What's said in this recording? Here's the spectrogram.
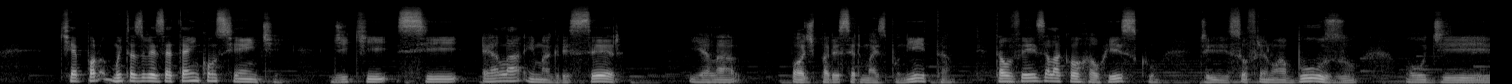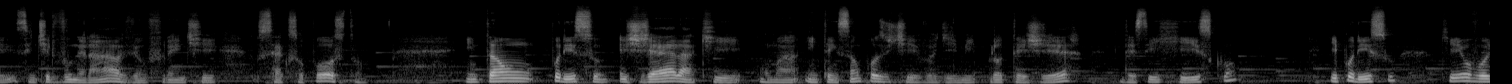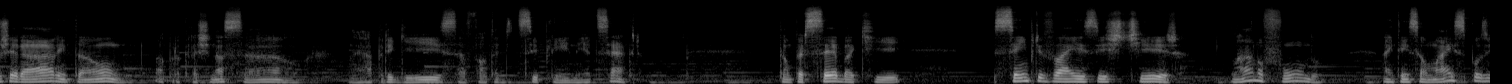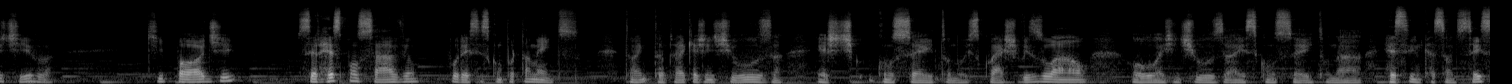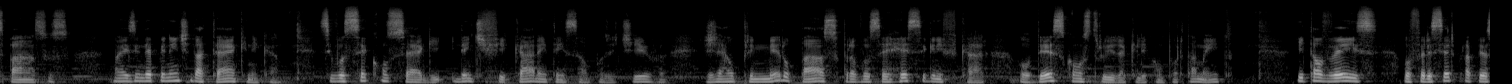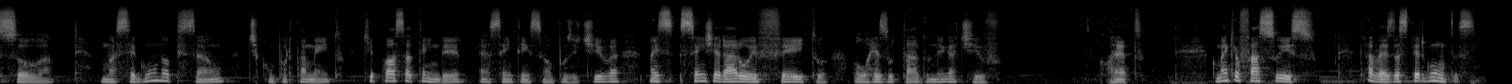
que é muitas vezes até inconsciente, de que se ela emagrecer e ela pode parecer mais bonita, talvez ela corra o risco de sofrer um abuso ou de sentir vulnerável frente ao sexo oposto. Então, por isso, gera aqui uma intenção positiva de me proteger desse risco e por isso que eu vou gerar, então, a procrastinação, né, a preguiça, a falta de disciplina e etc. Então, perceba que sempre vai existir lá no fundo, a intenção mais positiva que pode ser responsável por esses comportamentos. Então, tanto é que a gente usa este conceito no squash visual, ou a gente usa esse conceito na ressignificação de seis passos. Mas, independente da técnica, se você consegue identificar a intenção positiva, já é o primeiro passo para você ressignificar ou desconstruir aquele comportamento e talvez oferecer para a pessoa uma segunda opção de comportamento que possa atender essa intenção positiva, mas sem gerar o efeito ou resultado negativo. Correto? Como é que eu faço isso? Através das perguntas.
